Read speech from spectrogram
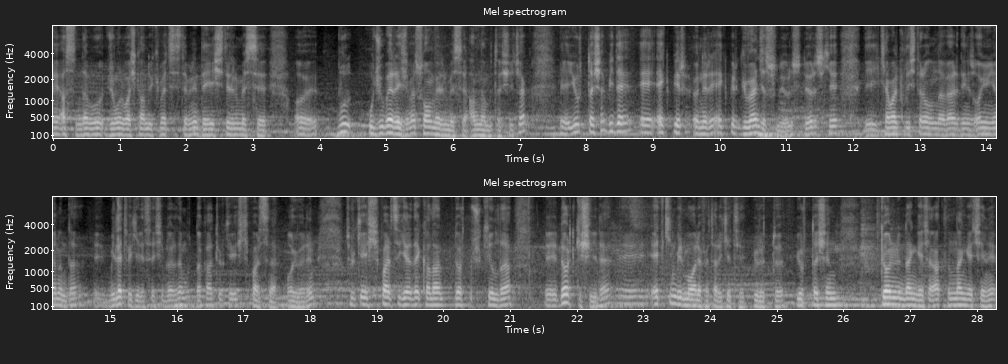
e, aslında bu Cumhurbaşkanlığı hükümet sisteminin değiştirilmesi, bu ucube rejime son verilmesi anlamı taşıyacak. E, yurttaşa bir de ek bir öneri, ek bir güvence sunuyoruz. Diyoruz ki e, Kemal Kılıçdaroğlu'na verdiğiniz oyun yanında e, milletvekili seçimlerinde mutlaka Türkiye İşçi Partisi'ne oy verin. Türkiye İşçi Partisi geride kalan 4,5 yılda e, dört kişiyle e, etkin bir muhalefet hareketi yürüttü. Yurttaşın gönlünden geçen, aklından geçeni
